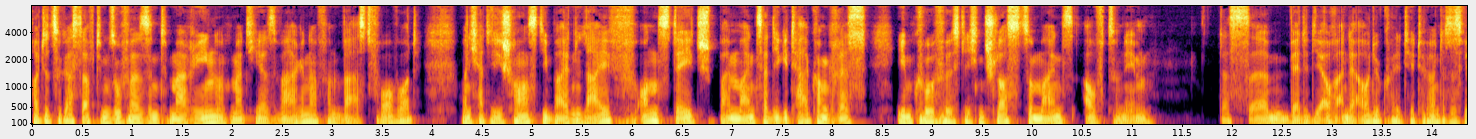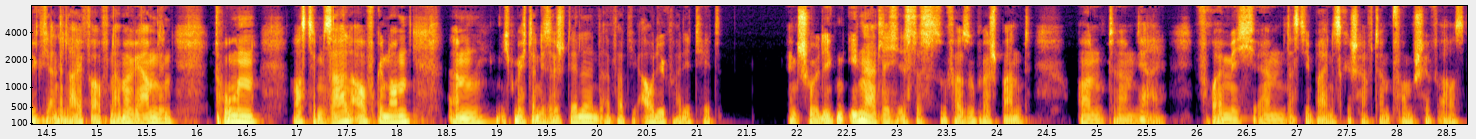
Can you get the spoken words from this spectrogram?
Heute zu Gast auf dem Sofa sind Marien und Matthias Wagner von Vast Forward und ich hatte die Chance, die beiden live on stage beim Mainzer Digitalkongress im Kurfürstlichen Schloss zu Mainz aufzunehmen. Das ähm, werdet ihr auch an der Audioqualität hören. Das ist wirklich eine Live-Aufnahme. Wir haben den Ton aus dem Saal aufgenommen. Ähm, ich möchte an dieser Stelle einfach die Audioqualität entschuldigen. Inhaltlich ist das super, super spannend. Und ähm, ja, ich freue mich, ähm, dass die beiden es geschafft haben, vom Schiff aus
